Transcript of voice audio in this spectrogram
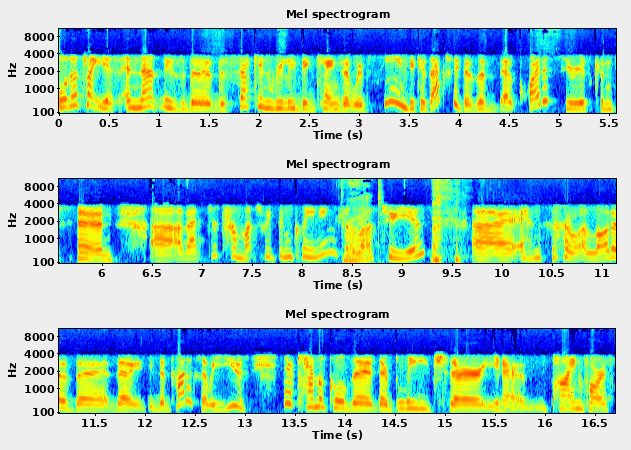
Well, that's right. Yes, and that is the the second really big change that we've seen because actually there's a, a quite a serious concern uh, about just how much we've been cleaning for the last two years, uh, and so a lot of the, the the products that we use they're chemical, they're they're bleach, they're you know pine forest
